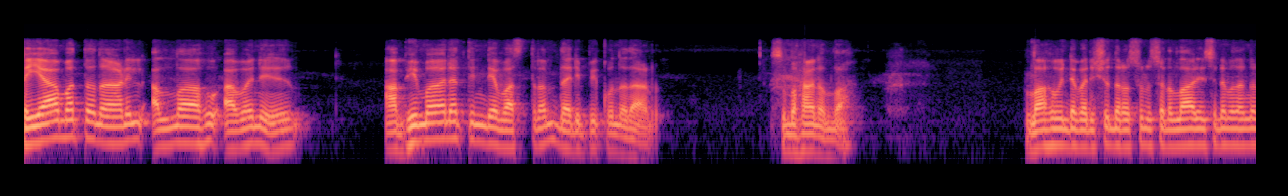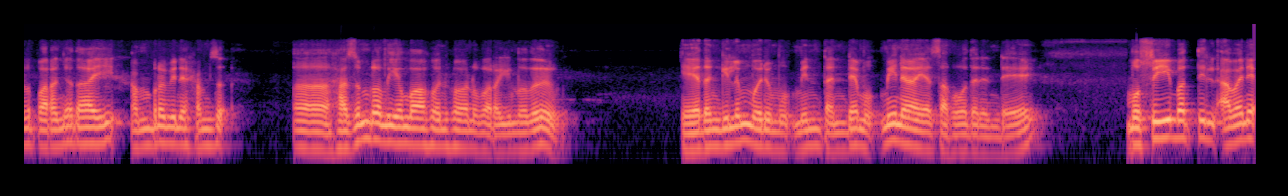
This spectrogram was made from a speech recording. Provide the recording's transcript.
ഖിയാമത്ത് നാളിൽ അള്ളാഹു അവന് അഭിമാനത്തിന്റെ വസ്ത്രം ധരിപ്പിക്കുന്നതാണ്. അള്ളാഹ് അള്ളാഹുവിന്റെ പരിശുദ്ധ റസൂൽ സല്ലാ അലൈഹി സ്വലമ തങ്ങൾ പറഞ്ഞതായി അംബ്രബിന് ഹംസ ഹസം റലി അള്ളാഹു അൻഹു ആണ് പറയുന്നത്. ഏതെങ്കിലും ഒരു മുഅ്മിൻ തന്റെ മുഅ്മിനായ സഹോദരന്റെ മുസീബത്തിൽ അവനെ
